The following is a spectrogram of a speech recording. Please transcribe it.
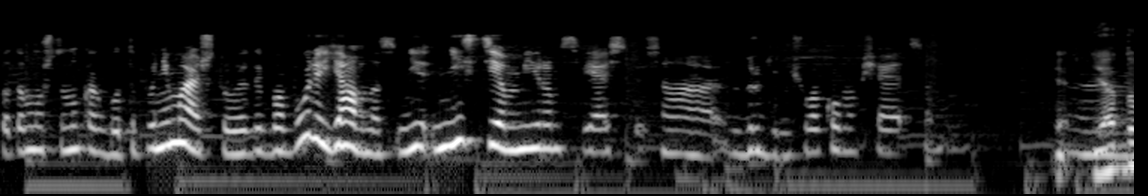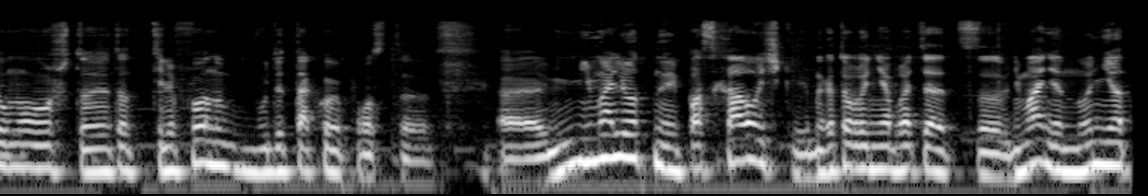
потому что, ну, как бы, ты понимаешь, что у этой бабули явно не, не с тем миром связь, то есть она с другим чуваком общается. Я, я думал, что этот телефон будет такой просто э, мимолетной пасхалочкой, на которую не обратят внимания, но нет,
